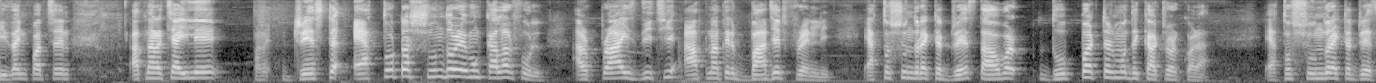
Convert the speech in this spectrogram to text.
ডিজাইন পাচ্ছেন। আপনারা চাইলে মানে ড্রেসটা এতটা সুন্দর এবং কালারফুল আর প্রাইস দিচ্ছি আপনাদের বাজেট ফ্রেন্ডলি এত সুন্দর একটা ড্রেস তাও আবার দোপাট্টার মধ্যে কাটওয়ার্ক করা। এত সুন্দর একটা ড্রেস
